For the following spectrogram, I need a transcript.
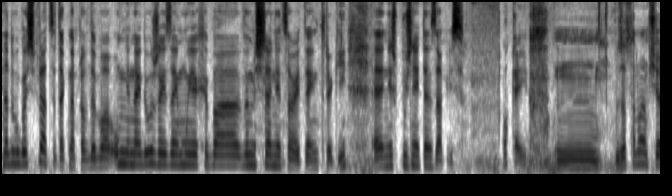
na długość pracy tak naprawdę, bo u mnie najdłużej zajmuje chyba wymyślenie całej tej intrygi, e, niż później ten zapis. Okej. Mm, zastanawiam się,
